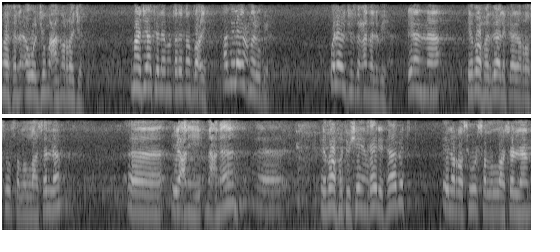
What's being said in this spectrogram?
مثلا أول جمعة من رجب ما جاءت إلا من طريق ضعيف. هذه لا يعمل بها ولا يجوز العمل بها لأن إضافة ذلك إلى الرسول صلى الله عليه وسلم آه يعني معناه آه إضافة شيء غير ثابت إلى الرسول صلى الله عليه وسلم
